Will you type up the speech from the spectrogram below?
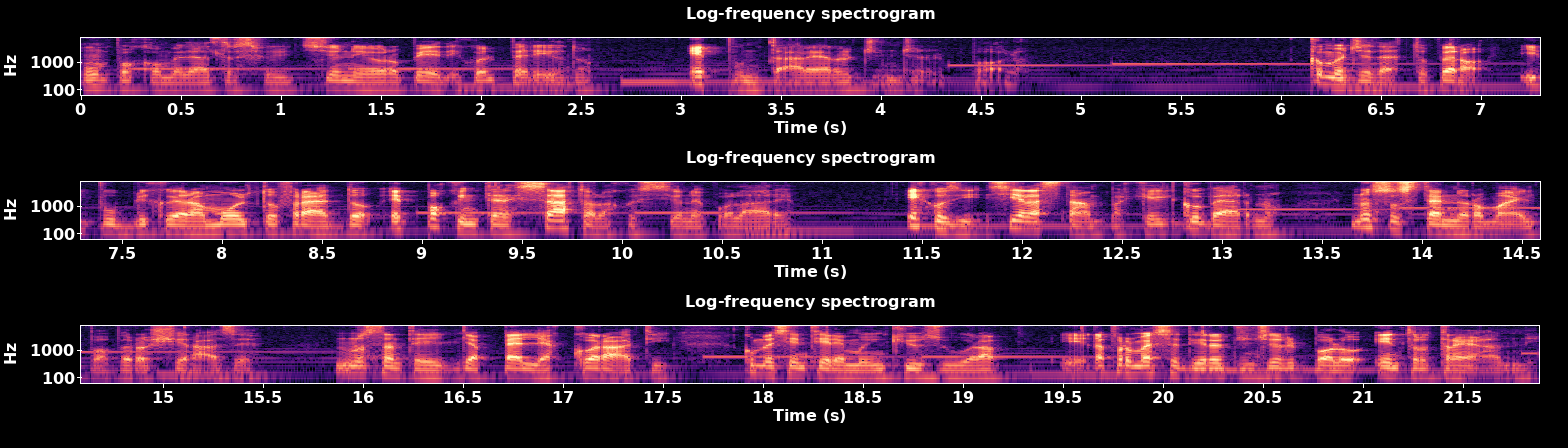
un po' come le altre spedizioni europee di quel periodo, e puntare a raggiungere il Polo. Come ho già detto, però, il pubblico era molto freddo e poco interessato alla questione polare. E così sia la stampa che il governo non sostennero mai il povero Shirase, nonostante gli appelli accorati, come sentiremo in chiusura, e la promessa di raggiungere il polo entro tre anni.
